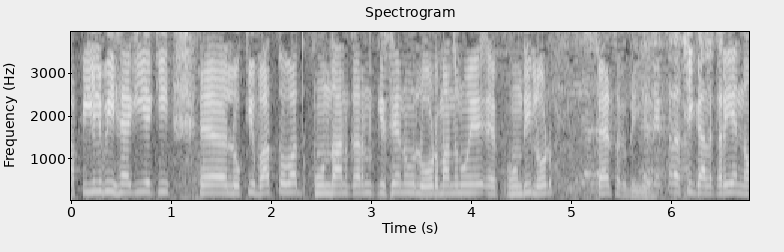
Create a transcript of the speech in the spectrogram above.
ਅਪੀਲ ਵੀ ਹੈਗੀ ਹੈ ਕਿ ਅ, ਲੋਕੀ ਵੱਧ ਤੋਂ ਵੱਧ ਖੂਨਦਾਨ ਕਰਨ ਕਿਸੇ ਨੂੰ ਲੋੜਵੰਦ ਨੂੰ ਇਹ ਖੂਨ ਦੀ ਲੋੜ ਪੈ ਸਕਦੀ ਹੈ। ਜੇਕਰ ਅਸੀਂ ਗੱਲ ਕਰੀਏ 9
